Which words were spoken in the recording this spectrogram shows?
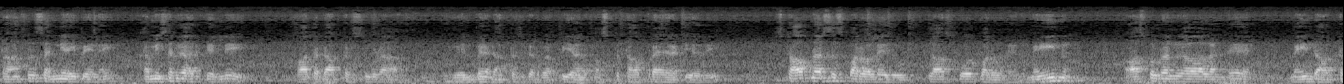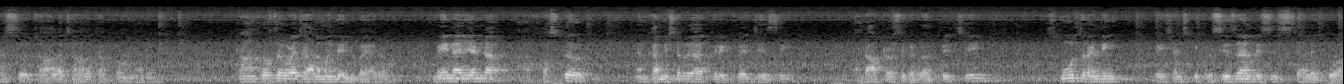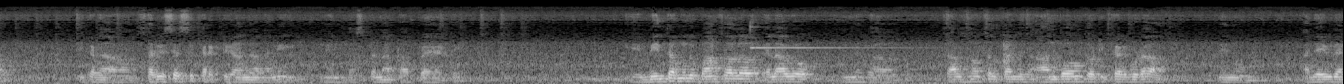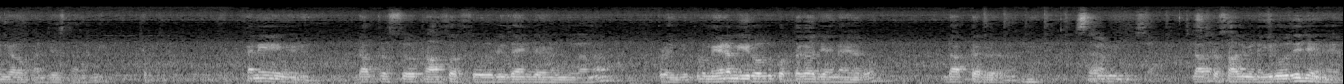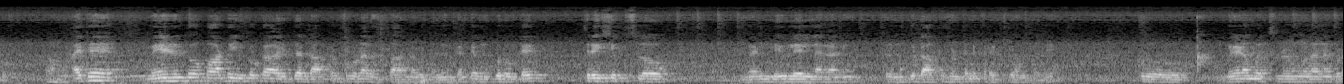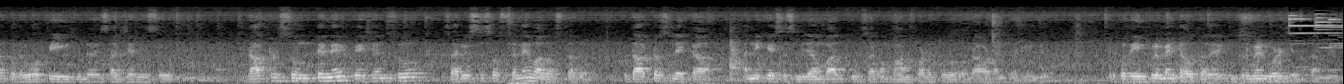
ట్రాన్స్ఫర్స్ అన్నీ అయిపోయినాయి. కమిషనర్ గారికి వెళ్ళి పాత డాక్టర్స్ కూడా వెళ్ళిపోయిన డాక్టర్స్ ఇక్కడ రప్పియాలి. ఫస్ట్ టాప్ ప్రయారిటీ అది. స్టాఫ్ నర్సెస్ పర్వాలేదు. క్లాస్ ఫోర్ పర్వాలేదు. మెయిన్ హాస్పిటల్ రన్ కావాలంటే మెయిన్ డాక్టర్స్ చాలా చాలా తక్కువ ఉన్నారు. ట్రాన్స్పోర్ట్స్లో కూడా చాలా మంది వెళ్ళిపోయారు. మెయిన్ అజెండా ఫస్ట్ నేను కమిషనర్ గారికి రిక్వెస్ట్ చేసి ఆ డాక్టర్స్ ఇక్కడ రప్పించి స్మూత్ రన్నింగ్ పేషెంట్స్కి ఇప్పుడు సీజనల్ డిసీజ్ చాలా ఎక్కువ. ఇక్కడ సర్వీసెస్ కరెక్ట్గా అందాలని నేను ఫస్ట్ నా టాప్ ప్రయారిటీ. మీ ఇంతకుముందు బాన్సాలో ఎలాగో చాలా సంవత్సరాలు పని అనుభవంతో ఇక్కడ కూడా నేను అదే విధంగా పనిచేస్తానని చెప్తాను. కానీ డాక్టర్స్ ట్రాన్స్ఫర్స్ రిజైన్ చేయడం వలన ఇప్పుడు ఇప్పుడు మేడం ఈ రోజు కొత్తగా జాయిన్ అయ్యారు. డాక్టర్ డాక్టర్ సాల్విన ఈ రోజే జాయిన్ అయ్యారు. అయితే మేడంతో పాటు ఇంకొక ఇద్దరు డాక్టర్స్ కూడా కారణం ఎందుకంటే ముగ్గురు ఉంటే త్రీ షిఫ్ట్స్లో మేడం లీవ్ వెళ్ళినా కానీ ఇక్కడ ముగ్గురు డాక్టర్స్ ఉంటేనే కరెక్ట్గా ఉంటుంది. ఇప్పుడు మేడం వచ్చిన వలన కూడా కొద్దిగా ఓపీ ఉంటుంది సర్జరీస్. డాక్టర్స్ ఉంటేనే పేషెంట్స్ సర్వీసెస్ వస్తేనే వాళ్ళు వస్తారు. ఇప్పుడు డాక్టర్స్ లేక అన్ని కేసెస్ నిజామాబాద్కు సగం బాన్స్వాడకు రావడం జరిగింది. ఇప్పుడు కొద్దిగా ఇంప్రూవ్మెంట్ అవుతుంది. ఇంప్రూవ్మెంట్ కూడా చేస్తాం మేము.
